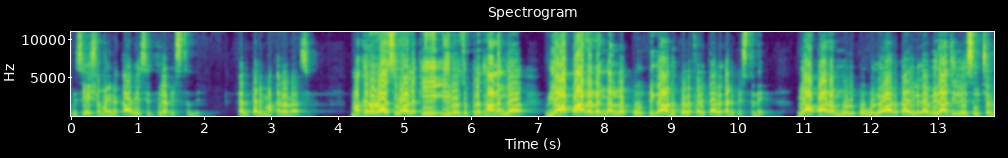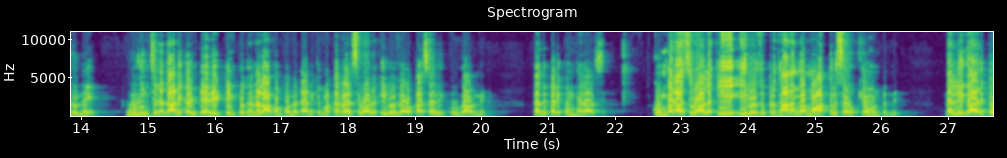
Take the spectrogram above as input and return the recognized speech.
విశేషమైన కార్యసిద్ధి లభిస్తుంది. తదుపరి మకర రాశి. మకర రాశి వాళ్ళకి ఈరోజు ప్రధానంగా వ్యాపార రంగంలో పూర్తిగా అనుకూల ఫలితాలు కనిపిస్తున్నాయి. వ్యాపారం మూడు పువ్వులు ఆరు కాయలుగా విరాజిల్లే సూచనలు ఉన్నాయి ఊహించిన దానికంటే రెట్టింపు ధనలాభం పొందటానికి మకర రాశి వాళ్ళకి ఈరోజు అవకాశాలు ఎక్కువగా ఉన్నాయి. తదుపరి కుంభరాశి. కుంభరాశి వాళ్ళకి ఈరోజు ప్రధానంగా మాతృ సౌఖ్యం ఉంటుంది. తల్లిగారితో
